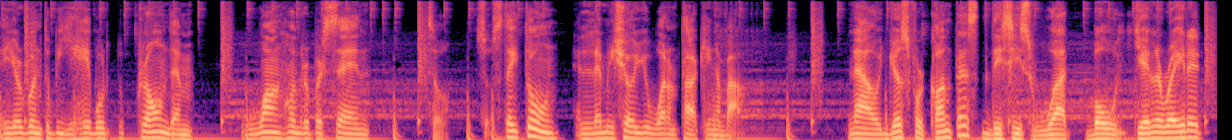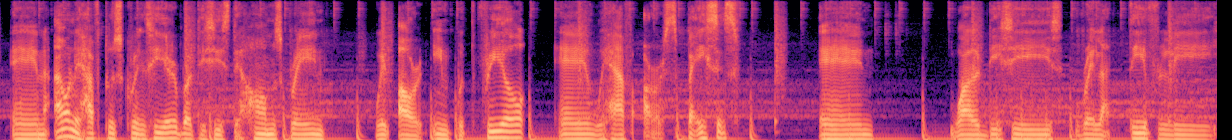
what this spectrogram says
and you're going to be able to clone them 100%. So, so stay tuned and let me show you what I'm talking about. Now, just for context, this is what Bolt generated, and I only have two screens here, but this is the home screen with our input field, and we have our spaces. And while this is relatively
